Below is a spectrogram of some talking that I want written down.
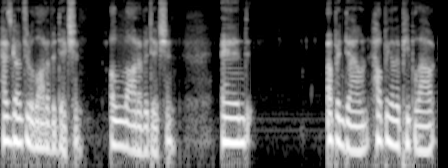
has gone through a lot of addiction, a lot of addiction, and up and down, helping other people out.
